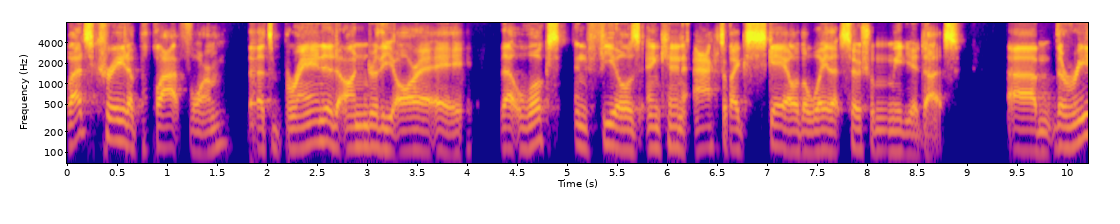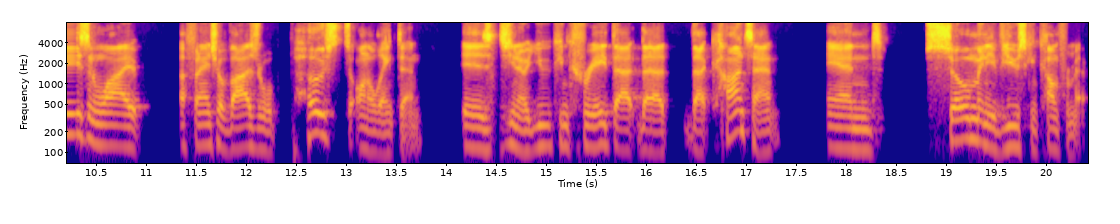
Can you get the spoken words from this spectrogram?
let's create a platform that's branded under the RIA that looks and feels and can act like scale the way that social media does. Um, the reason why a financial advisor will post on a LinkedIn is, you know, you can create that that that content, and so many views can come from it.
